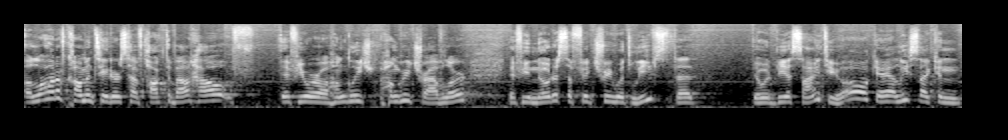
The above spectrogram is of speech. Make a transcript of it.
a lot of commentators have talked about how if you were a hungry, hungry traveler, if you noticed a fig tree with leaves, that it would be a sign to you, oh, okay, at least I can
